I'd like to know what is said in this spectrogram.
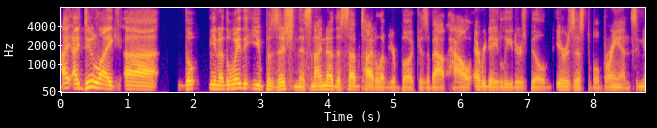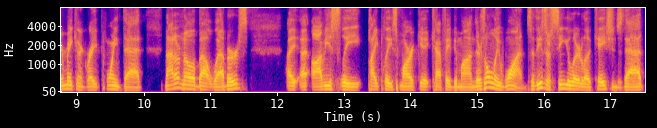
i i do like uh the you know the way that you position this and i know the subtitle of your book is about how everyday leaders build irresistible brands and you're making a great point that and i don't know about weber's I, I obviously pike place market cafe du monde there's only one. So these are singular locations that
